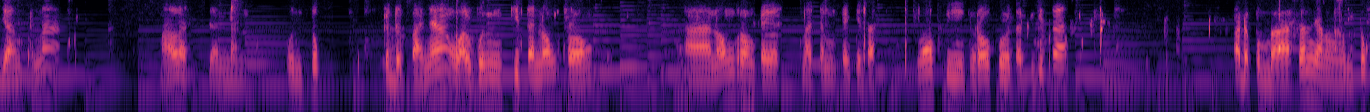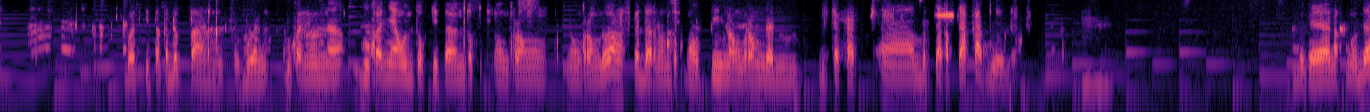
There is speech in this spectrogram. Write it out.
jangan pernah malas dan untuk ke depannya walaupun kita nongkrong uh, nongkrong kayak macam kayak kita ngopi ngerokok tapi kita ada pembahasan yang untuk buat kita ke depan gitu. Bukan bukan bukannya untuk kita untuk nongkrong nongkrong doang sekedar untuk ngopi nongkrong dan bercakap uh, bercakap-cakap gitu hmm. sebagai anak muda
